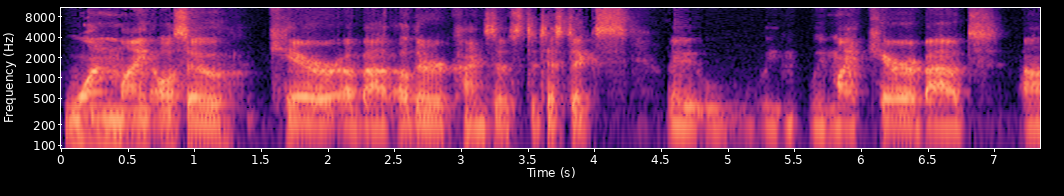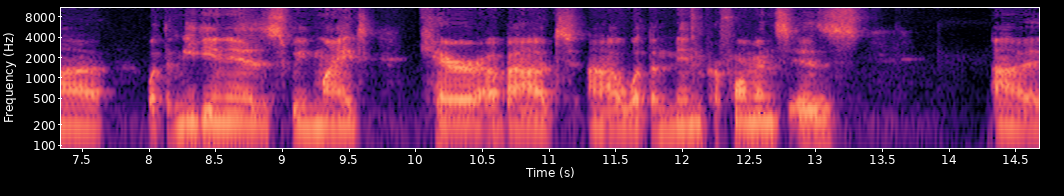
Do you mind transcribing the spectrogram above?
One might also care about other kinds of statistics. We, we, we might care about uh, what the median is. We might care about uh, what the min performance is. Uh,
